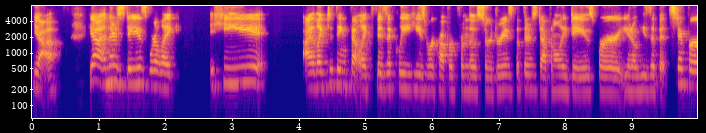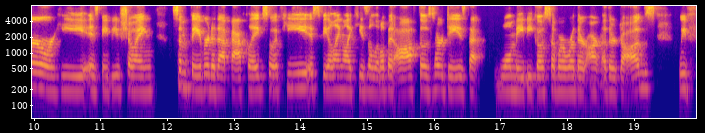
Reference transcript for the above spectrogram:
Yeah. Yeah. And there's days where like he, I like to think that like physically he's recovered from those surgeries, but there's definitely days where, you know, he's a bit stiffer or he is maybe showing some favor to that back leg. So if he is feeling like he's a little bit off, those are days that will maybe go somewhere where there aren't other dogs we've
